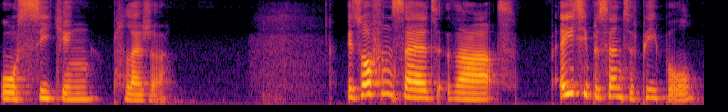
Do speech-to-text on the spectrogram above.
or seeking pleasure. It's often said that 80% of people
